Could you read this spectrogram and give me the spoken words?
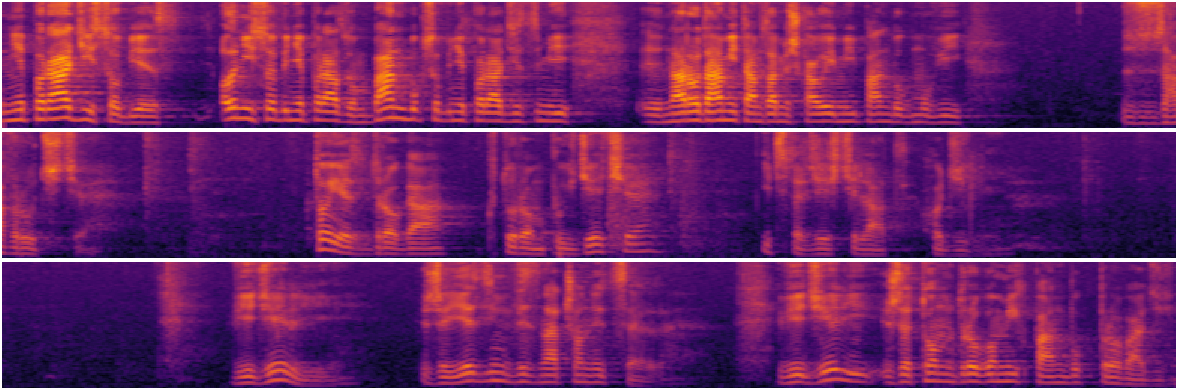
nie poradzi sobie, oni sobie nie poradzą, Pan Bóg sobie nie poradzi z tymi y, narodami tam zamieszkałymi. Pan Bóg mówi, zawróćcie. To jest droga, którą pójdziecie i 40 lat chodzili. Wiedzieli, że jest im wyznaczony cel. Wiedzieli, że tą drogą ich Pan Bóg prowadzi.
